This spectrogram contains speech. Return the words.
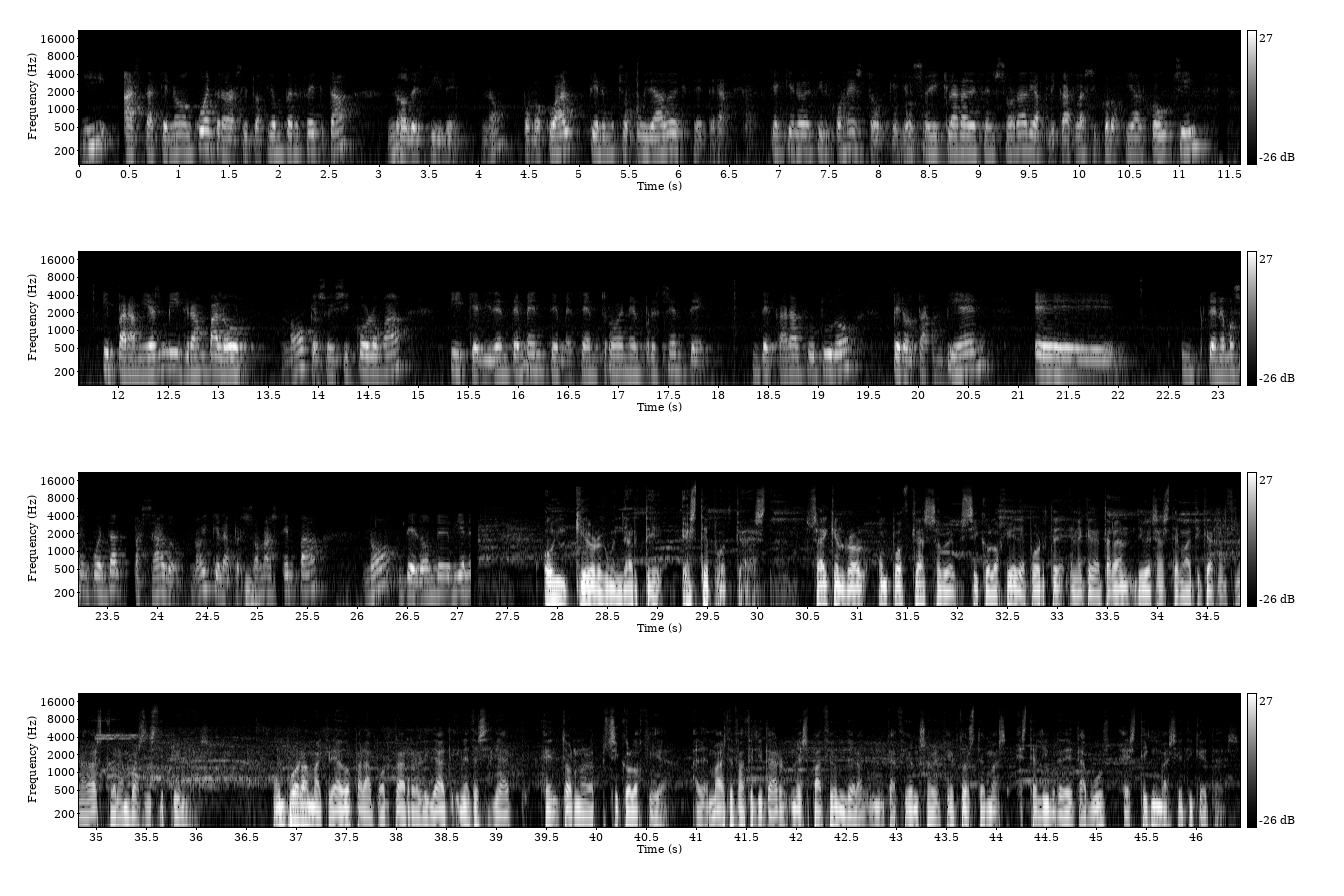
y hasta que no encuentra la situación perfecta, no decide, ¿no? Por lo cual tiene mucho cuidado, etcétera. ¿Qué quiero decir con esto? Que yo soy clara defensora de aplicar la psicología al coaching y para mí es mi gran valor, ¿no? Que soy psicóloga y que evidentemente me centro en el presente de cara al futuro, pero también eh, tenemos en cuenta el pasado, ¿no? Y que la persona sepa, ¿no? De dónde viene. Hoy quiero recomendarte este podcast. And Roll, un podcast sobre psicología y deporte en el que tratarán diversas temáticas relacionadas con ambas disciplinas. Un programa creado para aportar realidad y necesidad en torno a la psicología, además de facilitar un espacio donde la comunicación sobre ciertos temas esté libre de tabús, estigmas y etiquetas.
